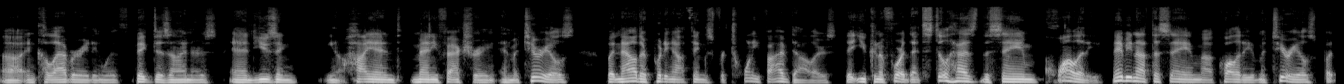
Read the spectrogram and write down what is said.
uh, and collaborating with big designers and using, you know, high end manufacturing and materials but now they're putting out things for $25 that you can afford that still has the same quality. Maybe not the same uh, quality of materials, but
